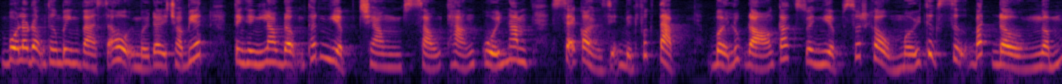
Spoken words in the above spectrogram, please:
Bộ Lao động Thương binh và Xã hội mới đây cho biết tình hình lao động thất nghiệp trong 6 tháng cuối năm sẽ còn diễn biến phức tạp, bởi lúc đó các doanh nghiệp xuất khẩu mới thực sự bắt đầu ngấm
